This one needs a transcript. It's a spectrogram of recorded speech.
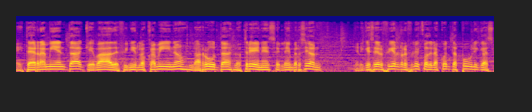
Esta herramienta que va a definir los caminos, las rutas, los trenes, la inversión, tiene que ser fiel reflejo de las cuentas públicas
